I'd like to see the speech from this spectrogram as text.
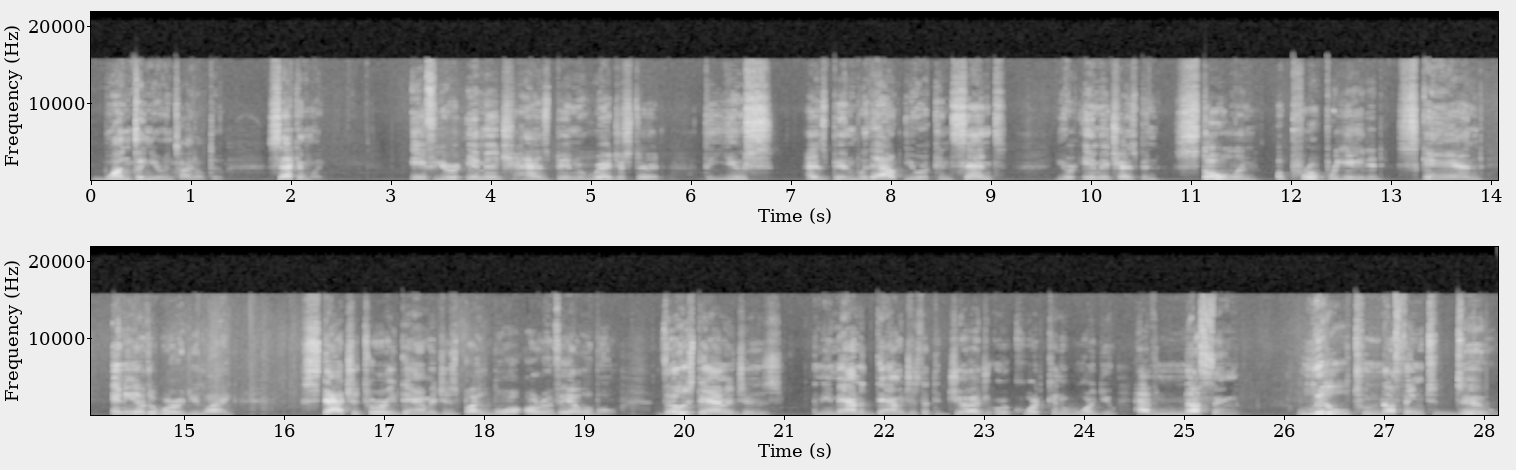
one thing you're entitled to. Secondly, if your image has been registered, the use has been without your consent, your image has been stolen, appropriated, scanned, any other word you like, statutory damages by law are available. Those damages and the amount of damages that the judge or a court can award you have nothing, little to nothing to do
